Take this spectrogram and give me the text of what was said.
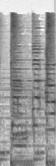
Música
